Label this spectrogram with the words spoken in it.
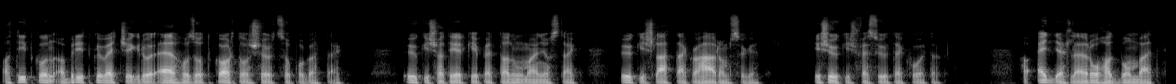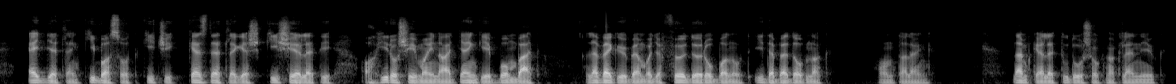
a titkon a brit követségről elhozott kartonsört szopogatták. Ők is a térképet tanulmányozták, ők is látták a háromszöget. És ők is feszültek voltak. Ha egyetlen rohadt bombát, egyetlen kibaszott, kicsi, kezdetleges, kísérleti, a Hiroshima-nál gyengébb bombát levegőben vagy a földön robbanót ide bedobnak, mondta Leng. Nem kellett tudósoknak lenniük.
